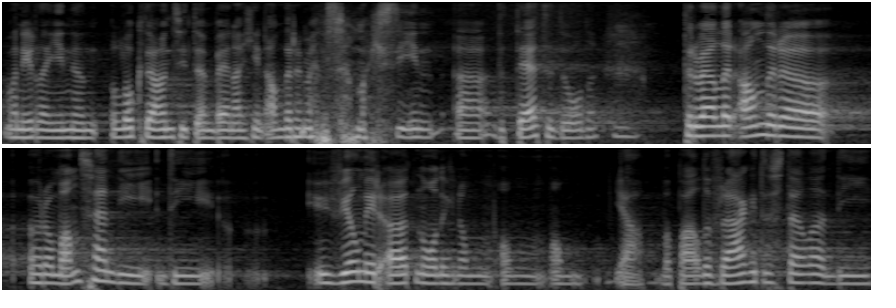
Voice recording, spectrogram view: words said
wanneer dat je in een lockdown zit en bijna geen andere mensen mag zien, de tijd te doden. Mm. Terwijl er andere romans zijn die, die u veel meer uitnodigen om, om, om ja, bepaalde vragen te stellen, die,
